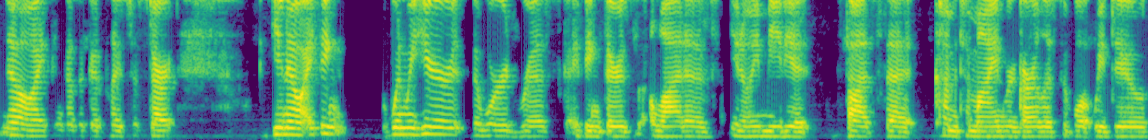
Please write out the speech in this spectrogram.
no, I think that's a good place to start. You know, I think when we hear the word risk, I think there's a lot of, you know, immediate thoughts that come to mind regardless of what we do.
